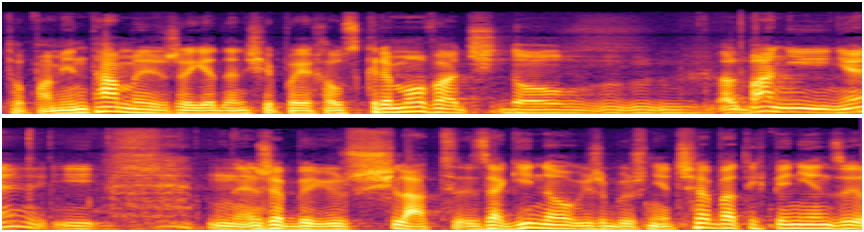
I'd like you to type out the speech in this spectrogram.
To pamiętamy, że jeden się pojechał skremować do Albanii, nie? I żeby już ślad zaginął i żeby już nie trzeba tych pieniędzy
